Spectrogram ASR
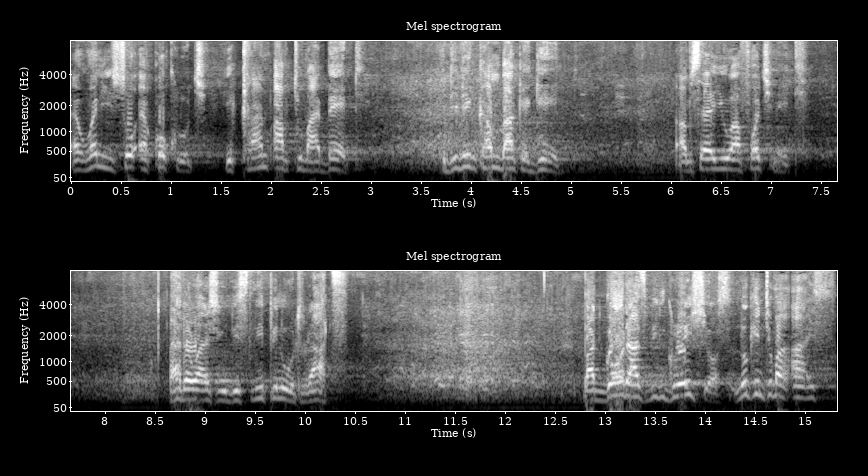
And when he saw a cockroach, he climbed up to my bed. He didn't come back again. I'm saying you are fortunate. Otherwise, you'll be sleeping with rats. But God has been gracious. Look into my eyes.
